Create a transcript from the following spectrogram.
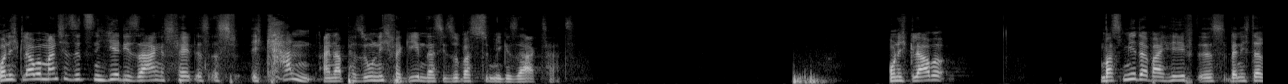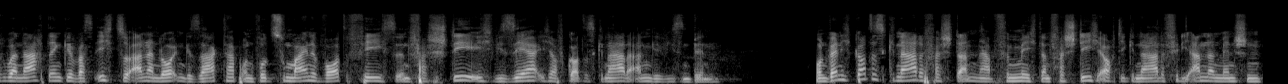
Und ich glaube, manche sitzen hier, die sagen, es fällt, es ist, ich kann einer Person nicht vergeben, dass sie sowas zu mir gesagt hat. Und ich glaube, was mir dabei hilft, ist, wenn ich darüber nachdenke, was ich zu anderen Leuten gesagt habe und wozu meine Worte fähig sind, verstehe ich, wie sehr ich auf Gottes Gnade angewiesen bin. Und wenn ich Gottes Gnade verstanden habe für mich, dann verstehe ich auch die Gnade für die anderen Menschen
